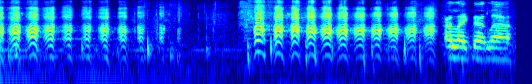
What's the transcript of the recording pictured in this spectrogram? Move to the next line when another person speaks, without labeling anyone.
I like that laugh.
